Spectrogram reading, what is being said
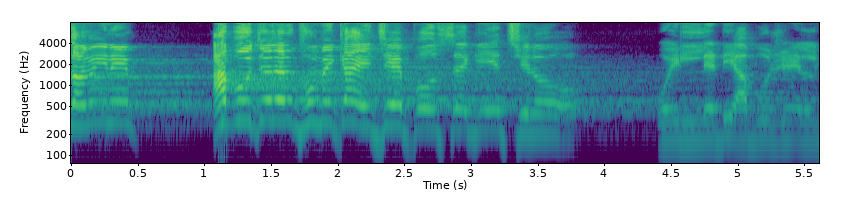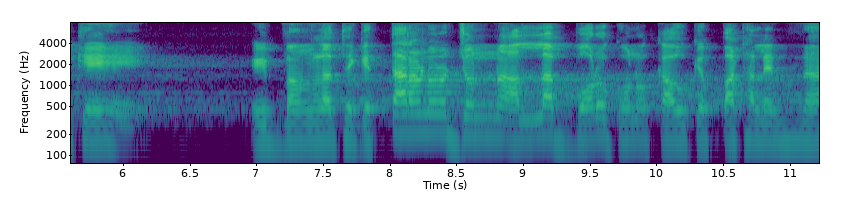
জমিনে আবু জেলের ভূমিকায় যে পৌঁছে গিয়েছিল, ওই লেডি আবু জেলকে এই বাংলা থেকে তাড়ানোর জন্য আল্লাহ বড় কোনো কাউকে পাঠালেন না,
